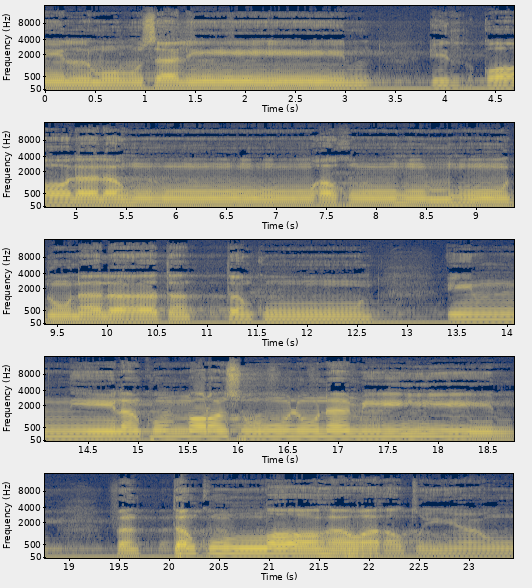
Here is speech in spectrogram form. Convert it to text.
المرسلين. إذ قال لهم أخوهم هود لا تتقون إني لكم رسول أمين فاتقوا الله وأطيعون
